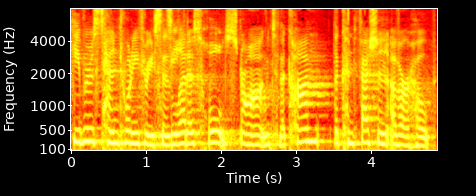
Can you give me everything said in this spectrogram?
Hebrews 10:23 says, "Let us hold strong to the, con- the confession of our hope,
